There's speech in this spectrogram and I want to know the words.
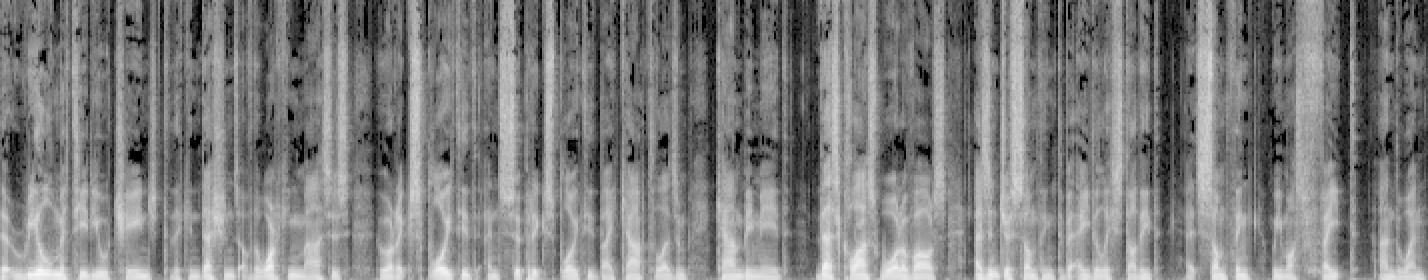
that real material change to the conditions of the working masses who are exploited and superexploited by capitalism can be made. This class war of ours isn't just something to be idly studied, it's something we must fight and win.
